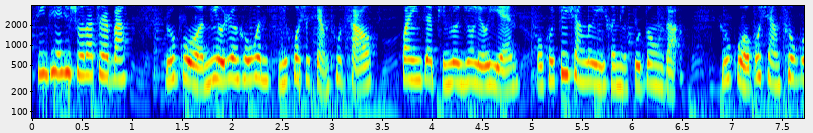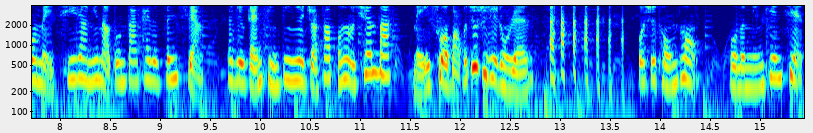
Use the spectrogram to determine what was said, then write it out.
今天就说到这儿吧。如果你有任何问题或是想吐槽，欢迎在评论中留言，我会非常乐意和你互动的。如果不想错过每期让你脑洞大开的分享，那就赶紧订阅、转发朋友圈吧。没错，宝宝就是这种人。我是彤彤，我们明天见，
